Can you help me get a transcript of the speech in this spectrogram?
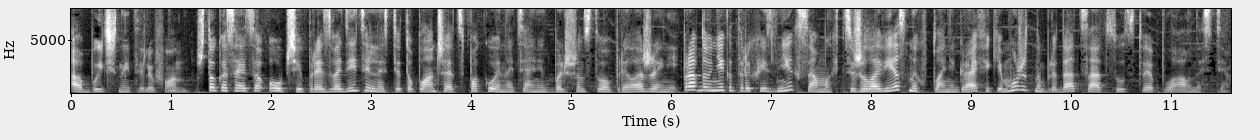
обычный телефон. Что касается общей производительности, то планшет спокойно тянет большинство приложений. Правда, в некоторых из них, самых тяжеловесных в плане графики, может наблюдаться отсутствие плавности.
